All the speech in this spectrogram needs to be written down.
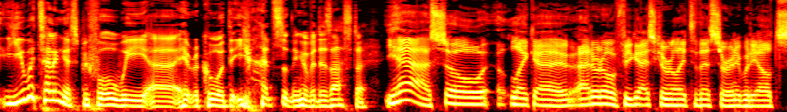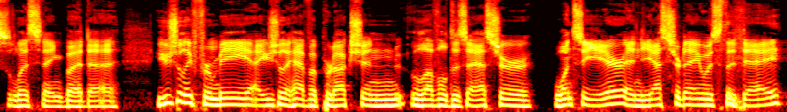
you were telling us before we uh, hit record that you had something of a disaster. Yeah. So, like, uh, I don't know if you guys can relate to this or anybody else listening, but uh, usually for me, I usually have a production level disaster once a year, and yesterday was the day.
